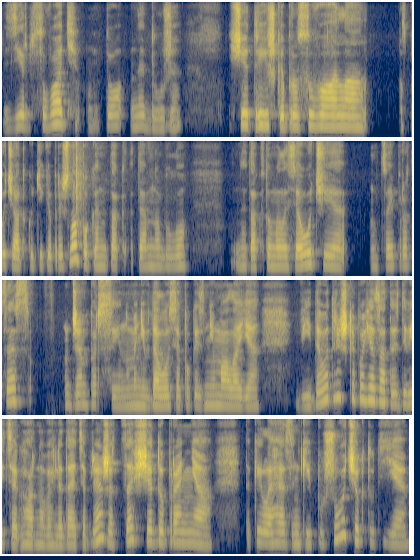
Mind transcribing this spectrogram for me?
зір псувати то не дуже. Ще трішки просувала. Спочатку тільки прийшла, поки не так темно було, не так втомилися очі. Цей процес джемперсину. Мені вдалося, поки знімала я відео трішки пов'язати. Дивіться, як гарно виглядає ця пряжа. Це ще до прання. Такий легесенький пушочок тут є.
